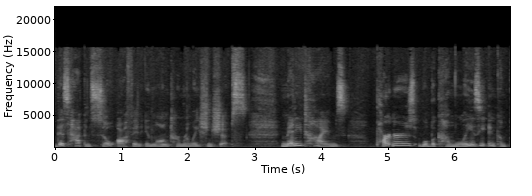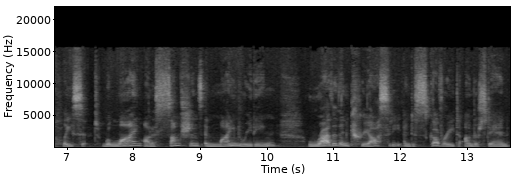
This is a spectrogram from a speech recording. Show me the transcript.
This happens so often in long term relationships. Many times, partners will become lazy and complacent, relying on assumptions and mind reading rather than curiosity and discovery to understand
